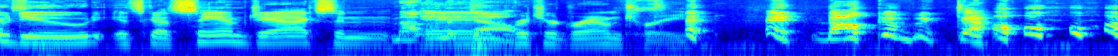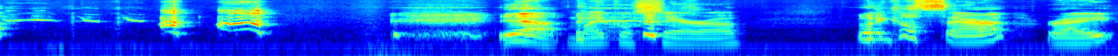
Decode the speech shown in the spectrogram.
Jackson. dude. It's got Sam Jackson Malcolm and McDowell. Richard Roundtree. And Malcolm McDowell. Yeah, Michael Sarah. Michael Cera, right?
